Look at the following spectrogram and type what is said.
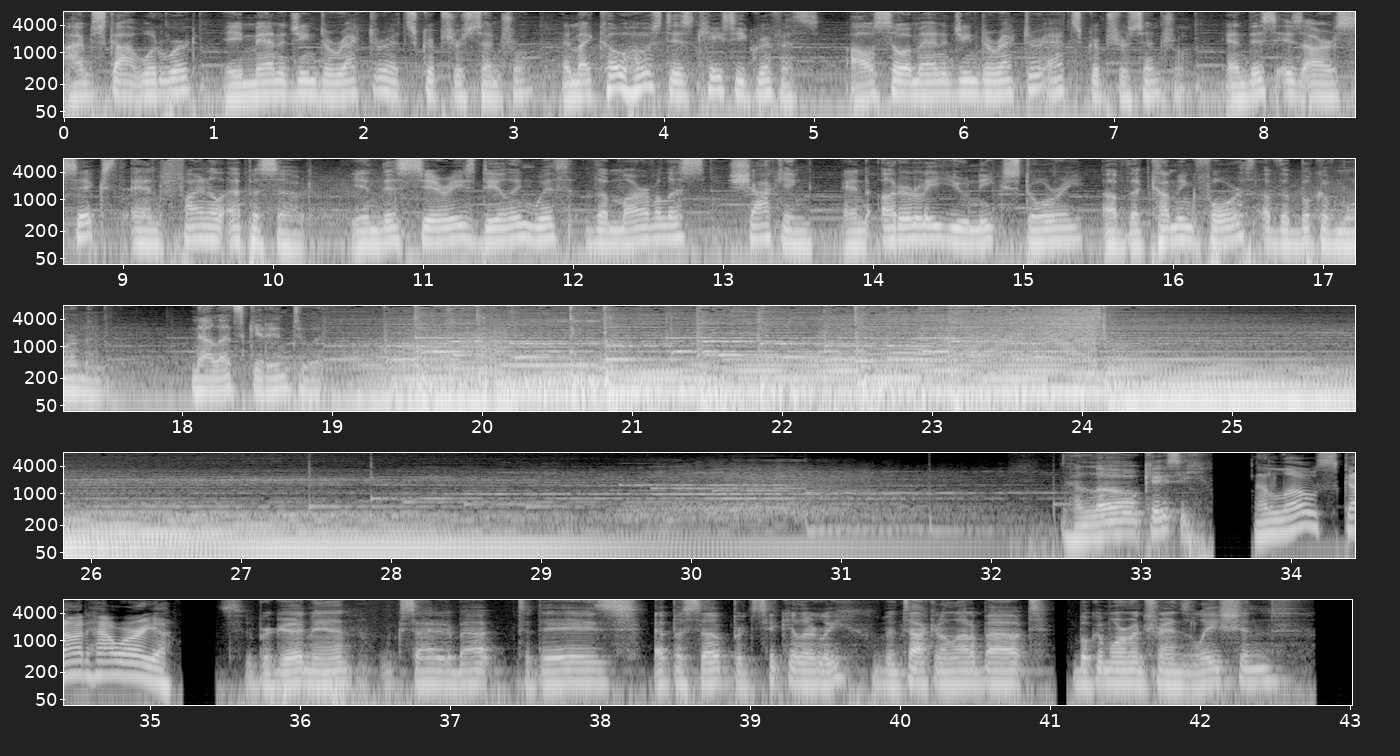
I'm Scott Woodward, a managing director at Scripture Central, and my co host is Casey Griffiths, also a managing director at Scripture Central. And this is our sixth and final episode in this series dealing with the marvelous, shocking, and utterly unique story of the coming forth of the Book of Mormon. Now let's get into it. Hello, Casey. Hello, Scott. How are you? Super good, man. I'm excited about today's episode, particularly. We've been talking a lot about Book of Mormon translation.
